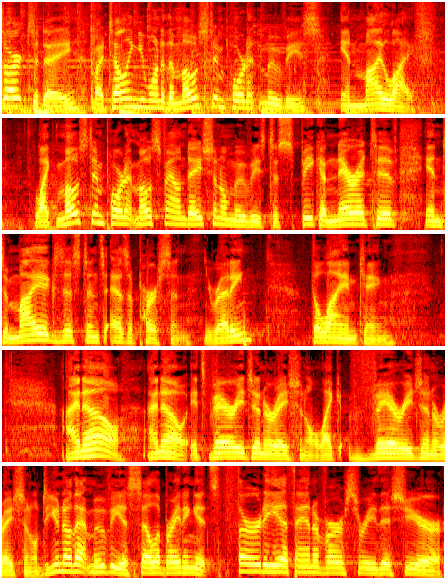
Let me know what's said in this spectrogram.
start today by telling you one of the most important movies in my life. Like most important, most foundational movies to speak a narrative into my existence as a person. You ready? The Lion King. I know, I know. It's very generational, like very generational. Do you know that movie is celebrating its 30th anniversary this year?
